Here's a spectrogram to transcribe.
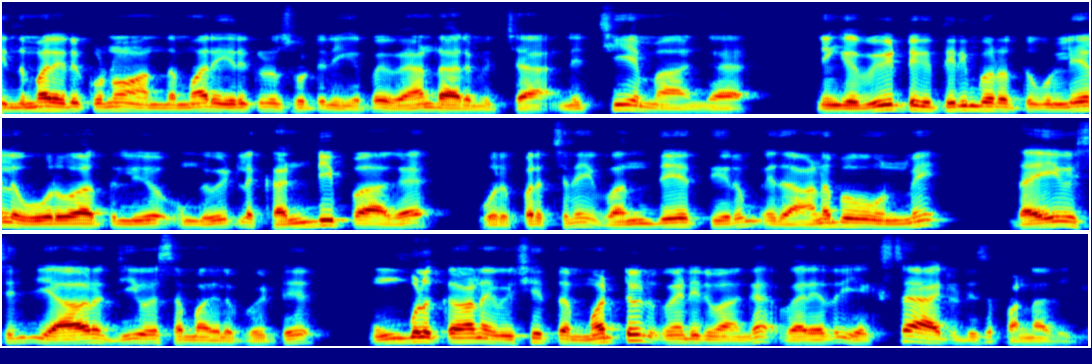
இந்த மாதிரி இருக்கணும் அந்த மாதிரி இருக்கணும்னு சொல்லிட்டு நீங்கள் போய் வேண்ட ஆரம்பித்தா நிச்சயமாக நீங்கள் வீட்டுக்கு திரும்பி வரத்துக்குள்ளேயோ இல்லை ஒரு வாரத்துலேயோ உங்கள் வீட்டில் கண்டிப்பாக ஒரு பிரச்சனை வந்தே தீரும். இது அனுபவ உண்மை. தயவு செஞ்சு யாரும் ஜீவ சமாதியில் போயிட்டு உங்களுக்கான விஷயத்தை மட்டும் வேண்டிடுவாங்க வேறு எதுவும் எக்ஸ்ட்ரா ஆக்டிவிட்டீஸை பண்ணாதீங்க.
